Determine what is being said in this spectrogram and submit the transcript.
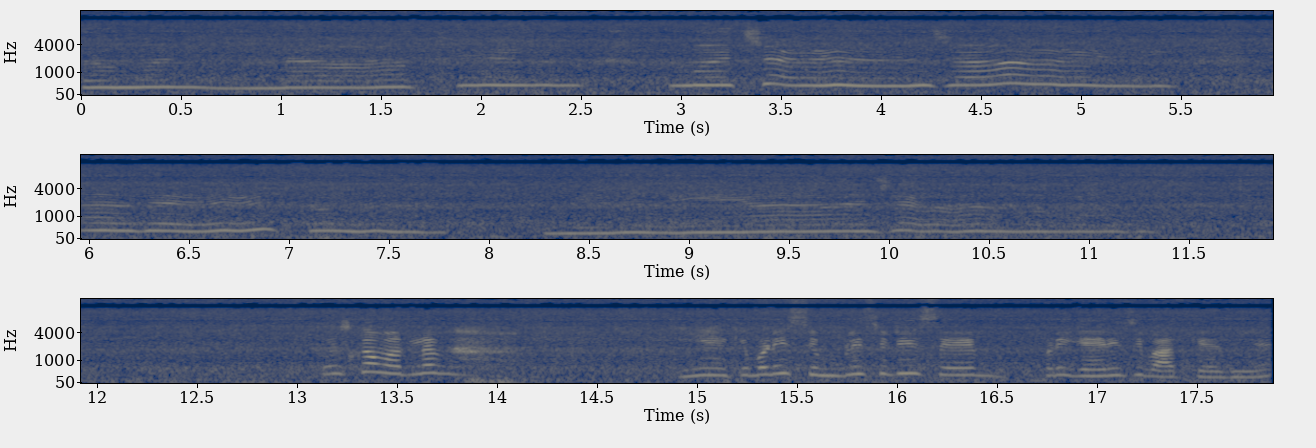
तमन्ना फिर जाए अगर तुम मिलने आ जाओ तो इसका मतलब ये है कि बड़ी सिंप्लिसिटी से बड़ी गहरी सी बात कह दी है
